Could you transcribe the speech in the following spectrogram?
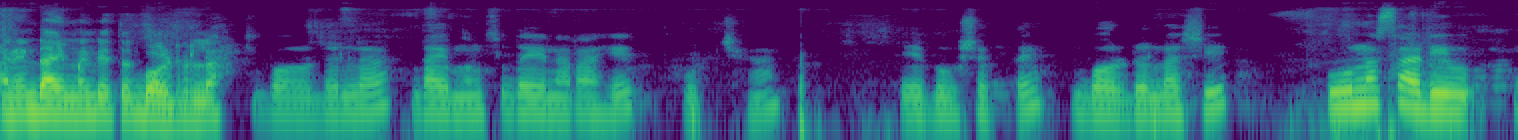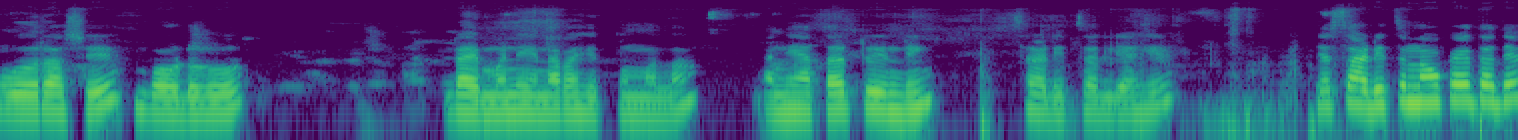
आणि डायमंड येतात बॉर्डरला बॉर्डरला डायमंड सुद्धा येणार आहेत. खूप छान. हे बघू शकताय. बॉर्डरला अशी पूर्ण साडीवर असे बॉर्डरवर डायमंड येणार आहेत तुम्हाला. आणि आता ट्रेंडिंग साडी चालली आहे. या साडीचं नाव काय दाद्या?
